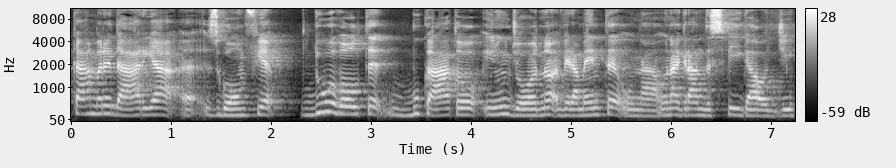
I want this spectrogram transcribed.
camere d'aria eh, sgonfie, due volte bucato in un giorno, è veramente una, una grande sfiga oggi.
